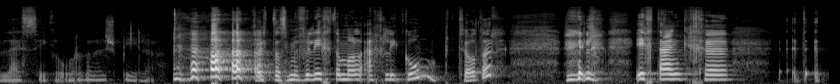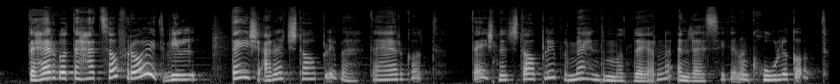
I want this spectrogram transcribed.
lässige Orgeln spielen. dass man vielleicht einmal ein bisschen gumpt, oder? Weil ich denke, der Herrgott der hat so Freude, weil der ist auch nicht stehen geblieben, der Herrgott. Der ist nicht stehen geblieben. Wir haben einen modernen, einen lässigen, einen coolen Gott.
